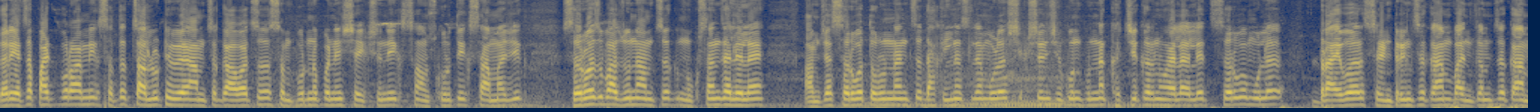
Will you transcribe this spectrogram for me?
तर याचा पाठपुरावा आम्ही सतत चालू ठेवूया. आमचं गावाचं संपूर्णपणे शैक्षणिक सांस्कृतिक सामाजिक सर्वच बाजूनं आमचं नुकसान झालेलं आहे. आमच्या सर्व तरुणांचं दाखले नसल्यामुळं शिक्षण शिकून पुन्हा खच्चीकरण व्हायला लागलेत. सर्व मुलं ड्रायव्हर सेंटरिंगचं काम बांधकामचं काम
